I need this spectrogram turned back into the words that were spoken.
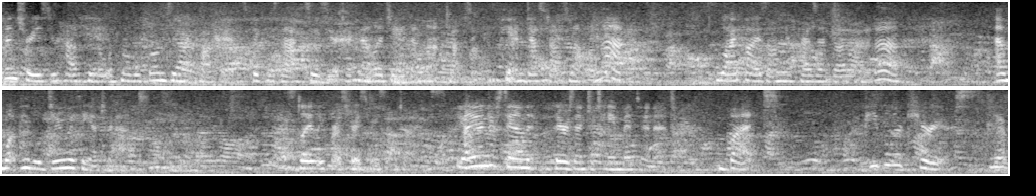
countries, you have people with mobile phones in their pockets because that's easier technology than laptops and, desktops and all of that. Wi-Fi is omnipresent. Da da da da. And what people do with the internet slightly frustrates me sometimes. I understand that there's entertainment in it, but people are curious. Yep.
